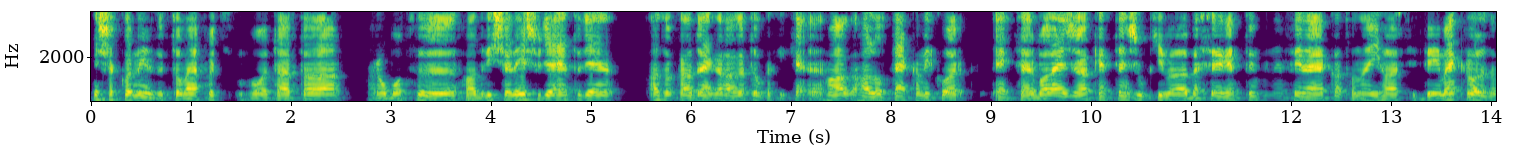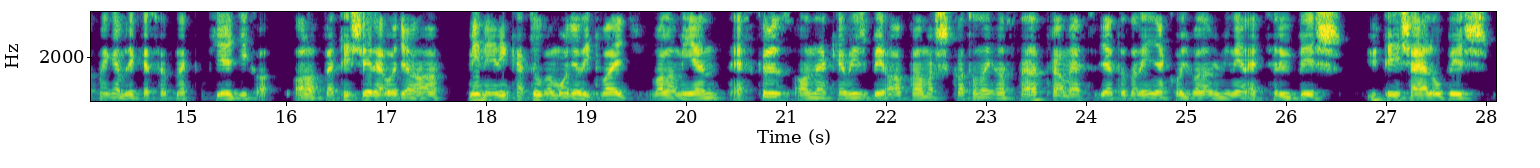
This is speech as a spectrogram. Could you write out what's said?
És akkor nézzük tovább, hogy hol tart a robot hadviselés. Ugye hát ugye azok a drága hallgatók, akik hallották, amikor egyszer Balázsra, ketten Zsukival beszélgettünk mindenféle katonai harci témákról, azok még emlékezhetnek ki egyik alapvetésére, hogy a minél inkább túl van magyarítva egy valamilyen eszköz, annál kevésbé alkalmas katonai használatra, mert ugye hát az a lényeg, hogy valami minél egyszerűbb és ütésállóbb és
